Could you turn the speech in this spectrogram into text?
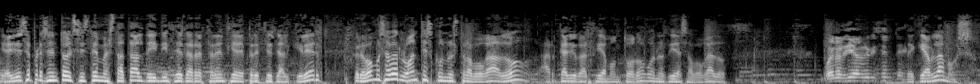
Y ayer se presentó el sistema estatal de índices de referencia de precios de alquiler, pero vamos a verlo antes con nuestro abogado, Arcadio García Montoro. Buenos días, abogado. Buenos días, Vicente. ¿De qué hablamos?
